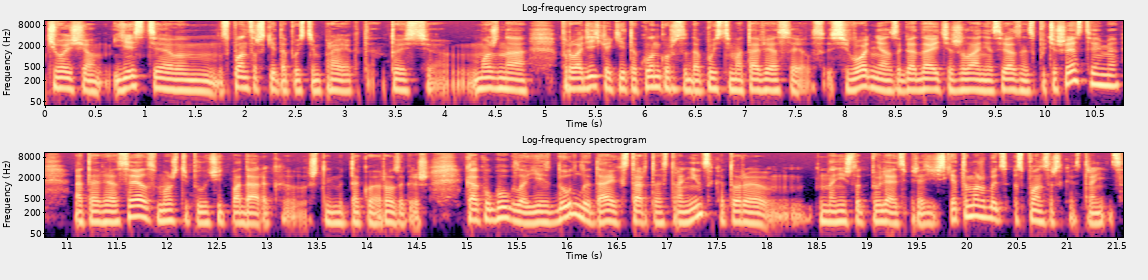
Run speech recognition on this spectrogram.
чего еще? Есть э, спонсорские, допустим, проекты. То есть э, можно проводить какие-то конкурсы, допустим, от Aviasales. Сегодня загадайте желание, связанное с путешествиями. От Aviasales можете получить подарок, э, что-нибудь такое, розыгрыш. Как у Гугла есть дудлы, да, их стартовая страница, которая на ней что-то появляется периодически. Это может быть спонсорская страница.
